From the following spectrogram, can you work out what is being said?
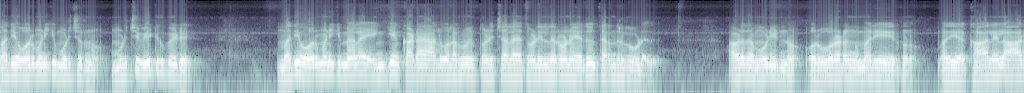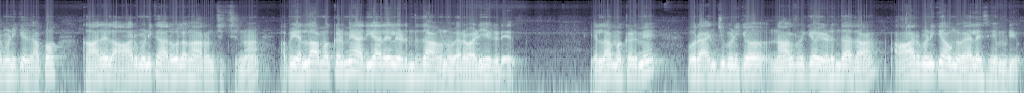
மதியம் ஒரு மணிக்கு முடிச்சிடணும். முடித்து வீட்டுக்கு போயிடு. மதியம் ஒரு மணிக்கு மேலே எங்கேயும் கடை அலுவலகம் தொழிற்சாலை தொழில் நிறுவனம் எதுவும் திறந்துருக்கக்கூடாது அவ்வளோதான் மூடிடணும். ஒரு ஊரடங்கு மாதிரி இருக்கணும். மதிய காலையில் ஆறு மணிக்கு அப்போ காலையில் ஆறு மணிக்கு அலுவலகம் ஆரம்பிச்சிச்சுன்னா அப்போ எல்லா மக்களுமே அதிகாலையில் எழுந்து தான் ஆகணும். வேறு வழியே கிடையாது. எல்லா மக்களுமே ஒரு அஞ்சு மணிக்கோ நாலரைக்கோ எழுந்தால் தான் ஆறு மணிக்கு அவங்க வேலையை செய்ய முடியும்.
